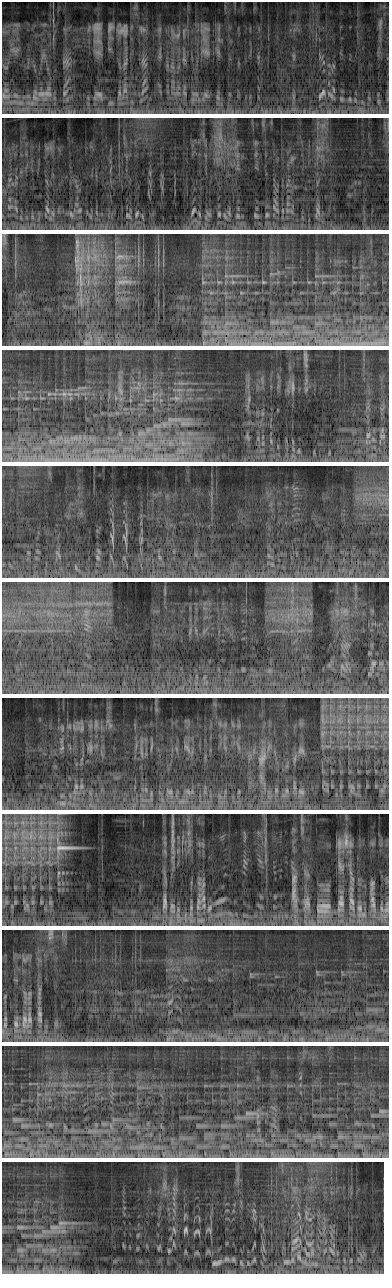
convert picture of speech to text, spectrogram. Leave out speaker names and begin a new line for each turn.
তো এই হইল ভাই অবস্থা। ওই যে বিশ ডলার দিছিলাম, এখন আমার কাছে ওই যে টেন সেন্স আছে, দেখছেন? শেষ। ছিল ভালো টেন সেন্সে কী করো টেন সেন্স বাংলাদেশে কেউ ভিক্ষা হলে বলেন ছিল, আমার চোখের সামনে ছিল ছিল, জলদি ছিল জলদি ছিল, জলদি টেন টেন সেন্স আমাদের বাংলাদেশে ভিক্ষা হলে বলেন বুঝছেন? ডলার পঞ্চাশ পয়সা দিচ্ছি। শানু যা জিতি এটা তোমার কিসমত, বুঝছ আজকে? এটা তোমার কিসমত। দেখি দুটাই এটা আচ্ছা এখান থেকে দেই নাকি? আচ্ছা টোয়েন্টি ডলার ক্রেডিট আসছে। এখানে দেখছেন তো, ওই যে মেয়েরা কীভাবে সিগারেট টিকেট খায়, আর এটা হলো তাদের ফোর হান্ড্রেড ক্রেডিট তারপর এটা কী করতে হবে?
ওই ওখানে গিয়ে জমা দিতে হবে।
আচ্ছা তো ক্যাশ আউট হলো ভাউচার হলো টেন ডলার থার্টি সেন্টস
নিবে বেশি দিবে কম। চিন্তিত হয়েও না।
মানে অনেকে জিতে হয় সেন্স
